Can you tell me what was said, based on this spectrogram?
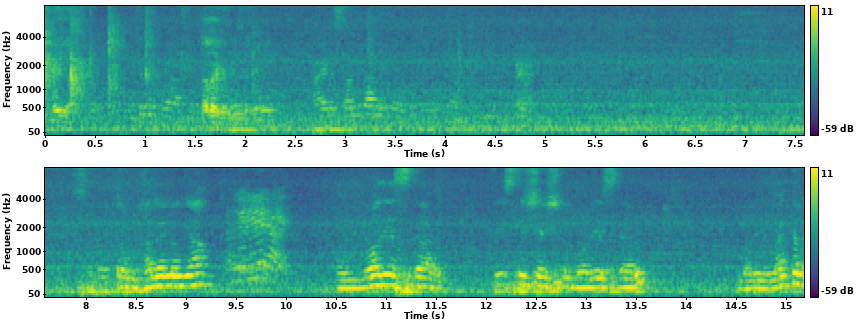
అలాగే అలాగేనండి స్తోత్రం. హల్లెలూయా. మోదేస్ గారు క్రీస్తు శేషులు మోదేస్ గారు. మరి లంకల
